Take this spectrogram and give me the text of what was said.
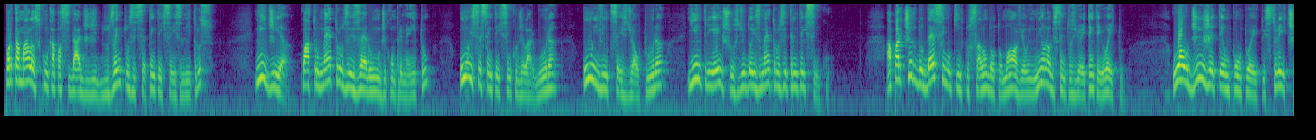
porta-malas com capacidade de 276 litros, media 4 metros e 01 de comprimento, 1,65 de largura, 1,26 de altura e entre eixos de 2 metros e 35. A partir do 15º Salão do Automóvel em 1988, o Audi GT 1.8 Street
